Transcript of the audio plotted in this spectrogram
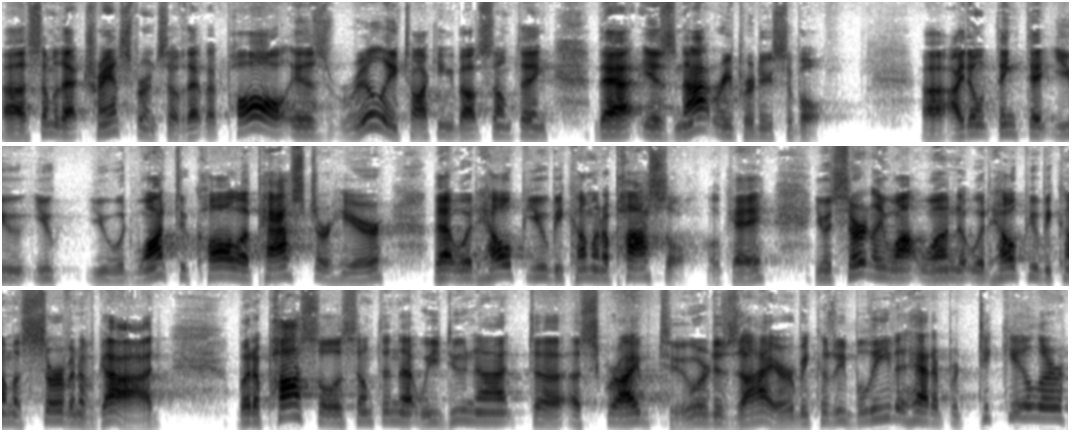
uh, some of that transference of that. But Paul is really talking about something that is not reproducible. Uh, I don't think that you, you, you would want to call a pastor here that would help you become an apostle, okay? You would certainly want one that would help you become a servant of God. But apostle is something that we do not uh, ascribe to or desire because we believe it had a particular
